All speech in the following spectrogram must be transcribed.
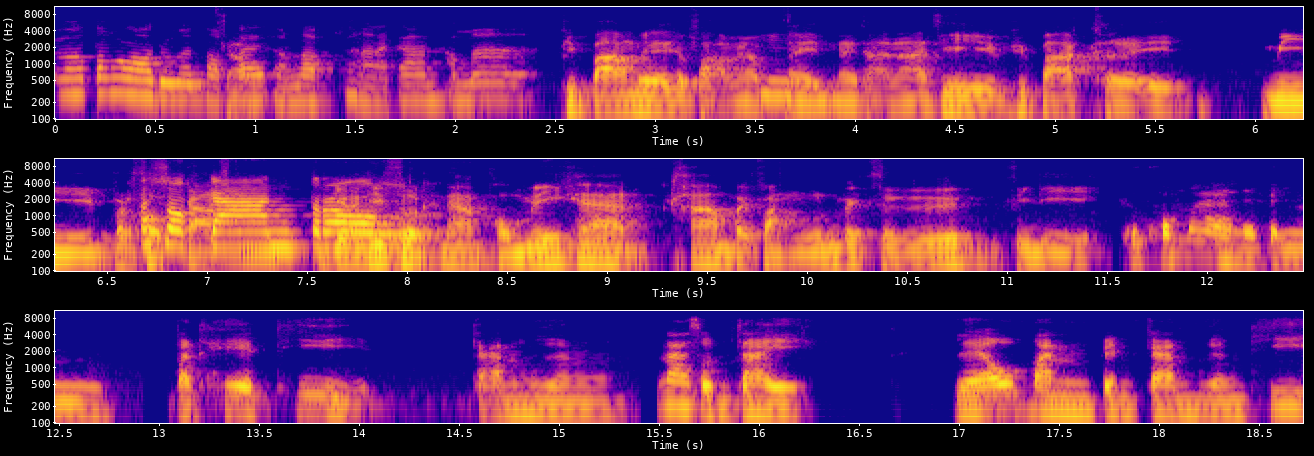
ก็ต้องรอดูกันต่อไปครับสำหรับสถานการณ์พม่าพี่ปาร์คไม่ได้จะฝากไหมครับอืมในในฐานะที่พี่ปาร์คเคยมีประประสบการณ์ตรงเยอะที่สุดนะครับผมนี่แค่ข้ามไปฝั่งนู้นไปซื้อซีดี คือพม่าเนี่ยเป็นประเทศที่การเมืองน่าสนใจ แล้วมันเป็นการเมืองที่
